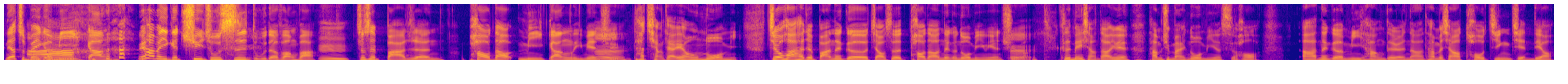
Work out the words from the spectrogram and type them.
你要准备一个米缸，哦、因为他们一个去除尸毒的方法，嗯，就是把人泡到米缸里面去。嗯、他强调要用糯米，结果后来他就把那个角色泡到那个糯米里面去了。嗯、可是没想到，因为他们去买糯米的时候。啊，那个米行的人啊，他们想要偷斤减料，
